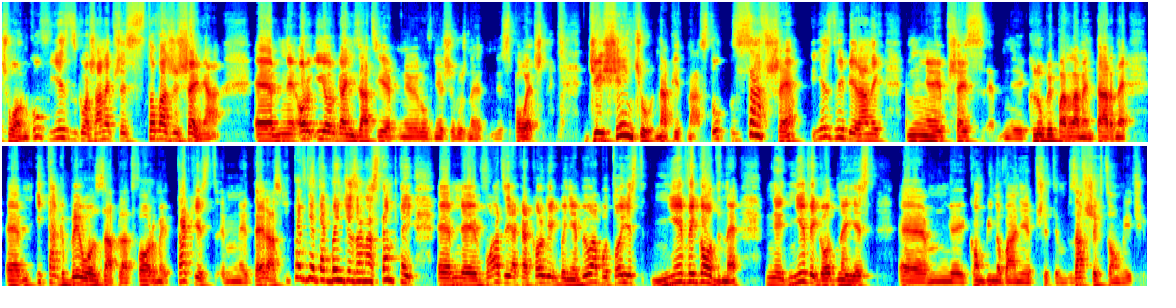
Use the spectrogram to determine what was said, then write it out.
członków jest zgłaszane przez stowarzyszenia i organizacje również różne społeczne. Dziesięciu na piętnastu zawsze jest wybieranych przez kluby parlamentarne i tak było za Platformy, tak jest teraz i pewnie tak będzie za następnej władzy, jakakolwiek by nie była, bo to jest niewygodne. Niewygodne jest kombinowanie przy tym. Zawsze chcą mieć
